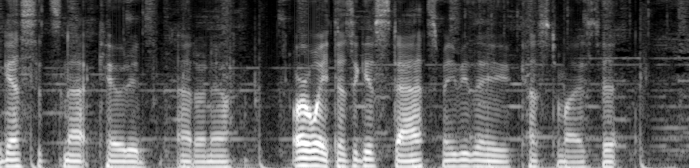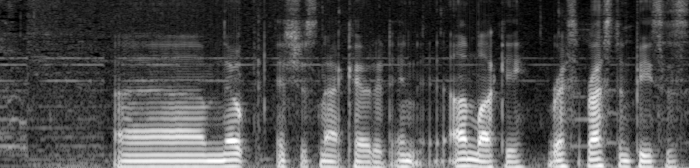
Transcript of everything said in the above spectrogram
guess it's not coded. I don't know. Or wait, does it give stats? Maybe they customized it. Um, nope. It's just not coded. In, unlucky. Rest, rest in pieces.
